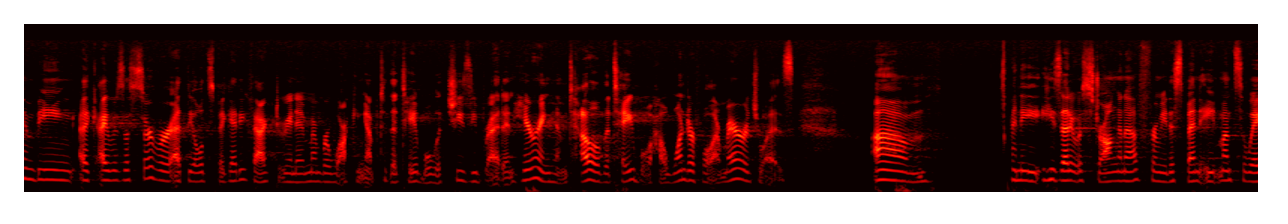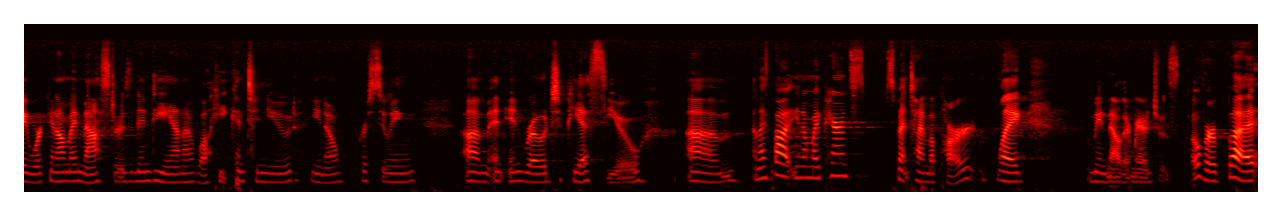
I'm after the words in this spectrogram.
him being like, I was a server at the old spaghetti factory, and I remember walking up to the table with cheesy bread and hearing him tell the table how wonderful our marriage was. Um, and he, he said it was strong enough for me to spend eight months away working on my master's in Indiana while he continued, you know, pursuing um, an inroad to PSU. Um, and I thought, you know, my parents spent time apart. Like, I mean, now their marriage was over, but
